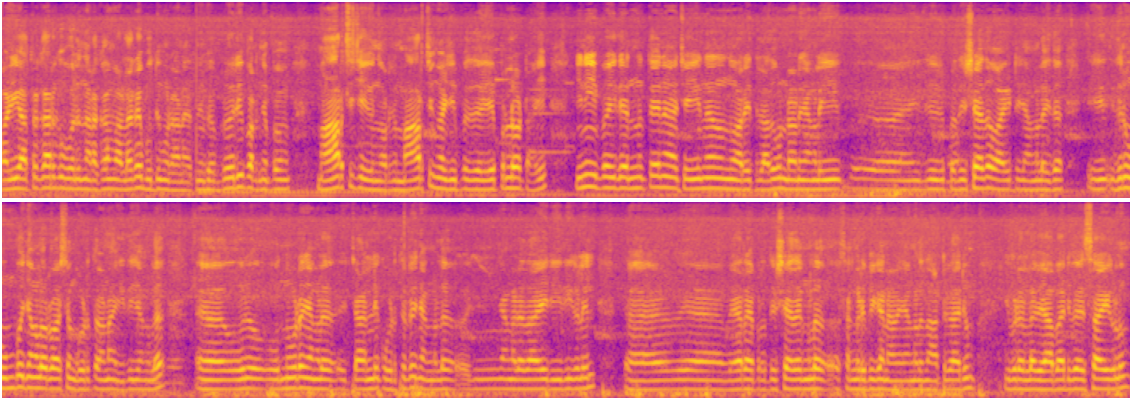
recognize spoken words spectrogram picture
വഴി യാത്രക്കാർക്ക് പോലും നടക്കാൻ വളരെ ബുദ്ധിമുട്ടാണ്. ഫെബ്രുവരി പറഞ്ഞപ്പം മാർച്ച് ചെയ്യുമെന്ന് പറഞ്ഞു. മാർച്ചും കഴിഞ്ഞപ്പോൾ ഇത് ഏപ്രിലോട്ടായി. ഇനിയിപ്പോൾ ഇത് എന്നത്തേനാണ് ചെയ്യുന്നതെന്നൊന്നും അറിയത്തില്ല. അതുകൊണ്ടാണ് ഞങ്ങൾ ഈ ഇതൊരു പ്രതിഷേധമായിട്ട് ഞങ്ങളിത് ഇതിനു മുമ്പ് ഞങ്ങൾ ഒരു പ്രാവശ്യം കൊടുത്താണ്. ഇത് ഞങ്ങൾ ഒരു ഒന്നുകൂടെ ഞങ്ങൾ ചാനലിൽ കൊടുത്തിട്ട് ഞങ്ങൾ ഞങ്ങളുടേതായ രീതികളിൽ വേറെ പ്രതിഷേധങ്ങൾ സംഘടിപ്പിക്കാനാണ് ഞങ്ങൾ നാട്ടുകാരും ഇവിടെയുള്ള വ്യാപാരി വ്യവസായികളും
